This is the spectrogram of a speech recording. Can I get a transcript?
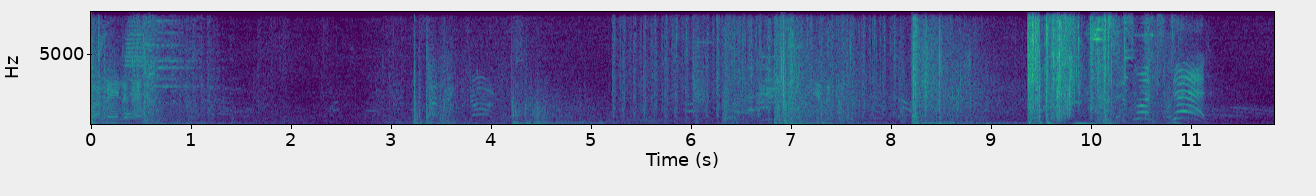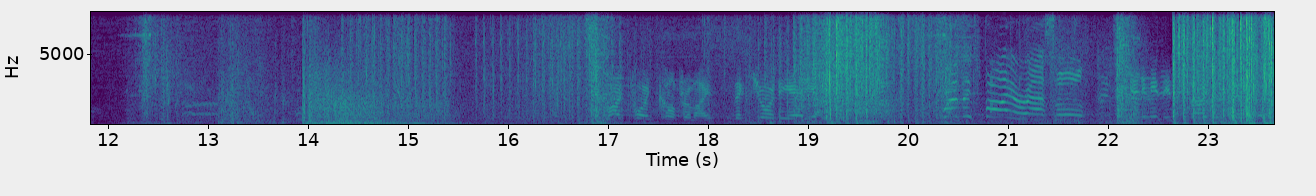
Available. This one's dead! Hardpoint compromised. Secure the area. Friendly fire, asshole! Enemies inside the perimeter.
